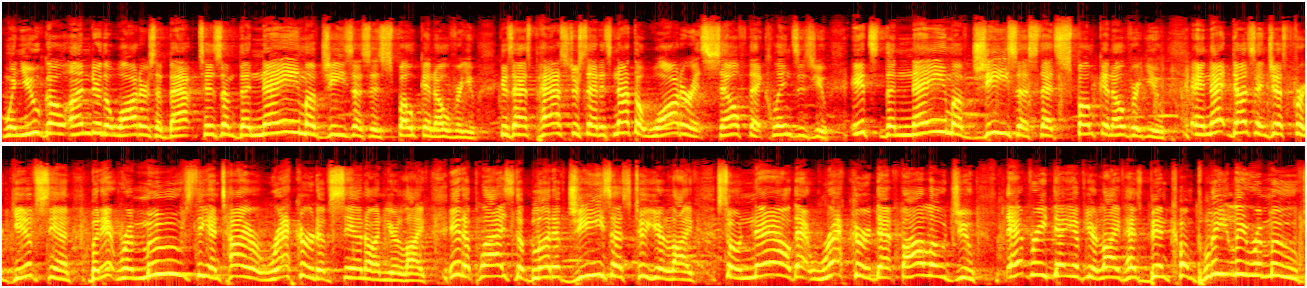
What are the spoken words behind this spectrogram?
When you go under the waters of baptism, the name of Jesus is spoken over you. Because as Pastor pastor said, it's not the water itself that cleanses you, it's the name of Jesus that's spoken over you. And that doesn't just forgive sin, but it removes the entire record of sin on your life. It applies the blood of Jesus to your life. So now that record that followed you every day of your life has been completely removed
